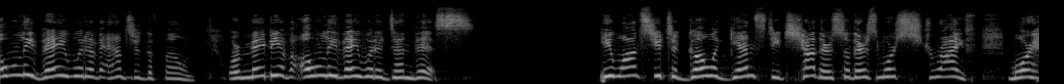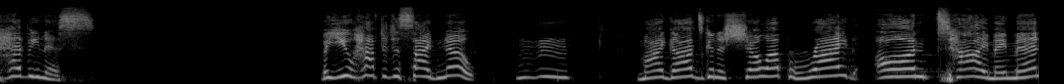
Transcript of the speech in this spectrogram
only they would have answered the phone, or maybe if only they would have done this. He wants you to go against each other so there's more strife, more heaviness. But you have to decide, no, my God's going to show up right on time. Amen.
